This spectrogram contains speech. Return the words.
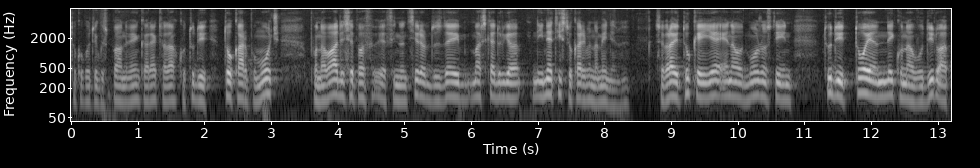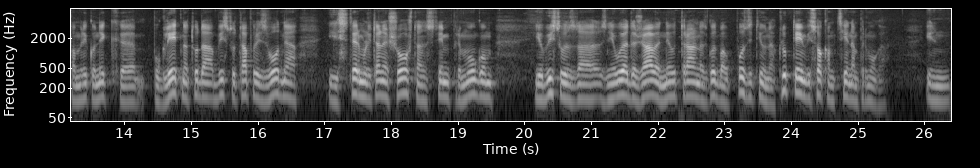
tako kot je gospa Nevenka rekla, lahko tudi to, kar pomoč, ponavadi se pa je financiralo do zdaj marsikaj drugega in ne tisto, kar je bilo namenjeno. Se pravi, tukaj je ena od možnosti in tudi to je neko navodilo ali pa rekel nek eh, pogled na to, da v bistvu ta proizvodnja iz termoelektrarne Šoštan s tem premogom je v bistvu za, z nivoja države neutralna zgodba, pozitivna, kljub tem visokim cenam premoga. In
